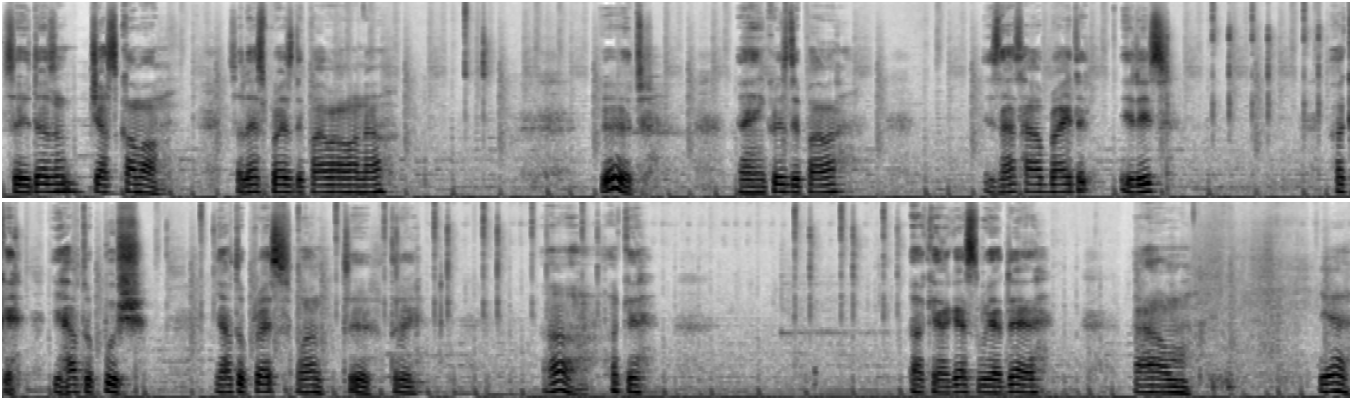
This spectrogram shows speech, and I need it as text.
So it doesn't just come on. So let's press the power on now. Good. And increase the power. Is that how bright it, it is? Okay, you have to push. You have to press one, two, three. Oh, okay. Okay, I guess we are there. Um, yeah.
